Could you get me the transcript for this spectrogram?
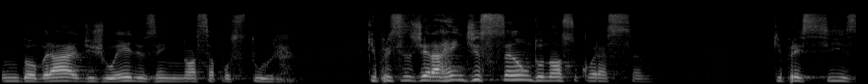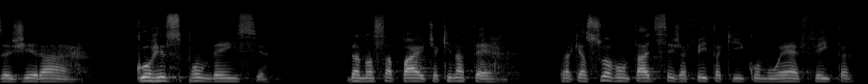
um dobrar de joelhos em nossa postura, que precisa gerar rendição do nosso coração que precisa gerar correspondência da nossa parte aqui na terra, para que a Sua vontade seja feita aqui como é feita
